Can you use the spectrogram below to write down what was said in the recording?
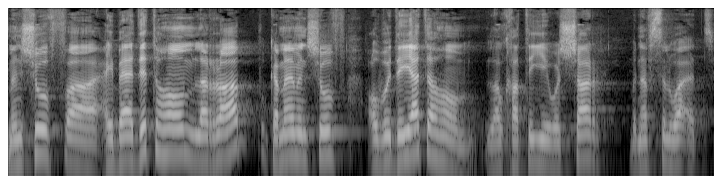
بنشوف آه, عبادتهم للرب وكمان بنشوف عبوديتهم للخطية والشر بنفس الوقت.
